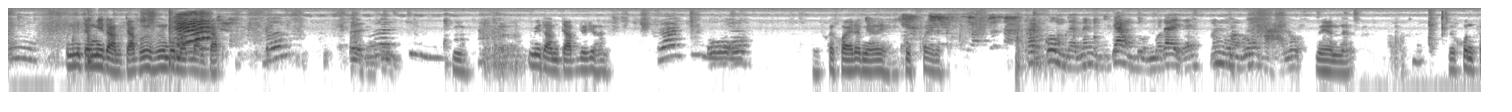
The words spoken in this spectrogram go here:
อืมมันมีจังมีดามจับเพิ่นเพิ่นบ่มักดามจับ เบิ้ง เอ้ย เล่น อืมมีดามจับอยู่อยู่หั่นเล่นโอ้โอ้ค่อยๆเด้อแม่เอ้ยปลุกไฟเด้อคันก้มแล้วมันย่างโดนบ่ได้เด้มันหน่วงลงขาโลดแม่นน่ะแล้วคนไป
